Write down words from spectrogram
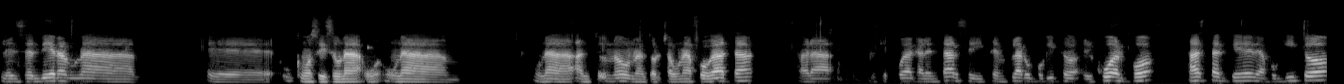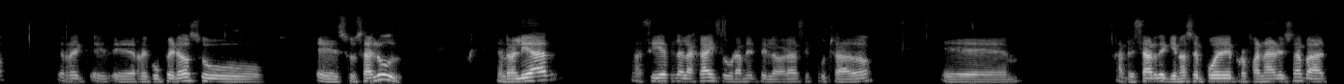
le encendieron una, eh, ¿cómo se dice? Una, una, una, antorcha, una fogata para que pueda calentarse y templar un poquito el cuerpo hasta que de a poquito eh, recuperó su, eh, su salud. En realidad, así es la Lajá y seguramente lo habrás escuchado, eh, a pesar de que no se puede profanar el Shabbat,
